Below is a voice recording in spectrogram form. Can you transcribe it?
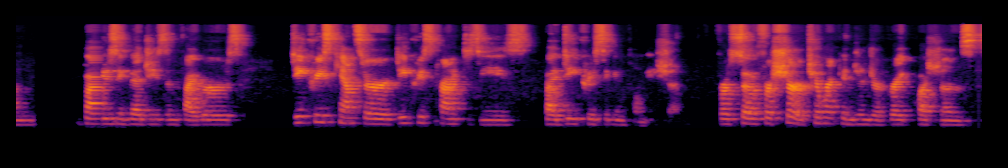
um, by using veggies and fibers decrease cancer, decrease chronic disease by decreasing inflammation. For so for sure, turmeric and ginger, great questions.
